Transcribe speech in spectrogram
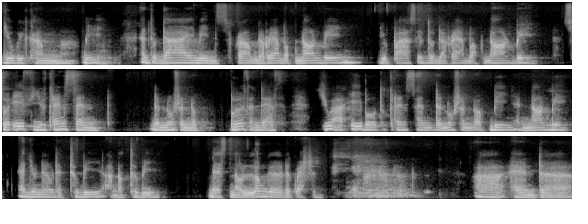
you become being. And to die means from the realm of non being, you pass into the realm of non being. So if you transcend the notion of birth and death, you are able to transcend the notion of being and non being and you know that to be or not to be, that's no longer the question. uh, and uh,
